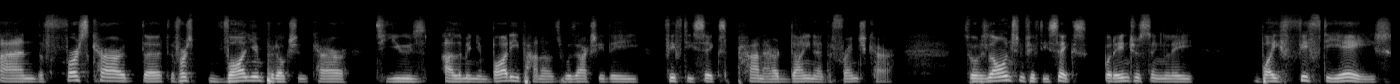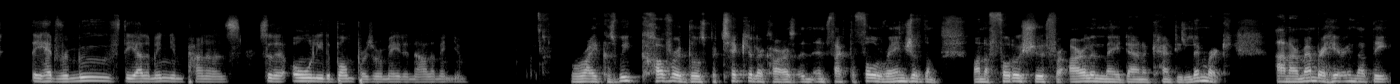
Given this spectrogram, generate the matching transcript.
And the first car, the, the first volume production car to use aluminium body panels was actually the 56 Panhard Dyna, the French car. So it was launched in 56, but interestingly, by 58, they had removed the aluminium panels so that only the bumpers were made in aluminium. Right, because we covered those particular cars, in, in fact, the full range of them on a photo shoot for Ireland Made down in County Limerick. And I remember hearing that the,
